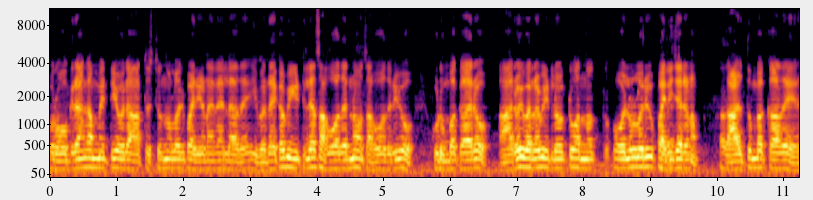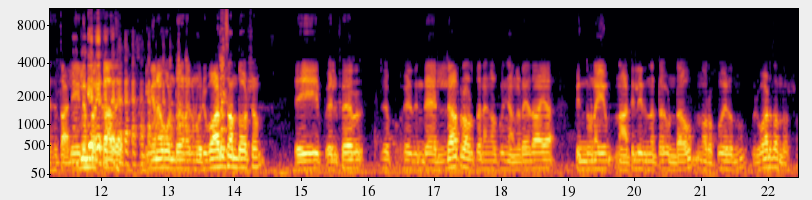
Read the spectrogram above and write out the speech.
പ്രോഗ്രാം കമ്മിറ്റി ഒരു ആർട്ടിസ്റ്റ് എന്നുള്ള ഒരു പരിഗണന അല്ലാതെ ഇവരുടെയൊക്കെ വീട്ടിലെ സഹോദരനോ സഹോദരിയോ കുടുംബക്കാരോ ആരോ ഇവരുടെ വീട്ടിലോട്ട് വന്ന പോലുള്ളൊരു പരിചരണം. താഴ്ത്തും വെക്കാതെ തലയിലും വെക്കാതെ ഇങ്ങനെ കൊണ്ടു നടക്കണം ഒരുപാട് സന്തോഷം. ഈ വെൽഫെയർ ഇതിന്റെ എല്ലാ പ്രവർത്തനങ്ങൾക്കും ഞങ്ങളുടേതായ പിന്തുണയും നാട്ടിലിരുന്നിട്ട് ഉണ്ടാവും എന്ന് ഉറപ്പ് വരുന്നു. ഒരുപാട് സന്തോഷം.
